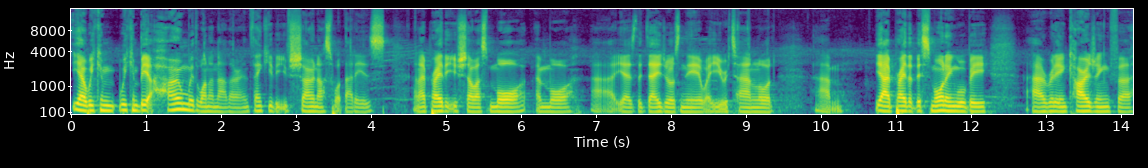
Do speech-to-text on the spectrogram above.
yeah, we can, we can be at home with one another. And thank you that you've shown us what that is. And I pray that you show us more and more, uh, yeah, as the day draws near where you return, Lord. Um, yeah, I pray that this morning will be uh, really encouraging for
